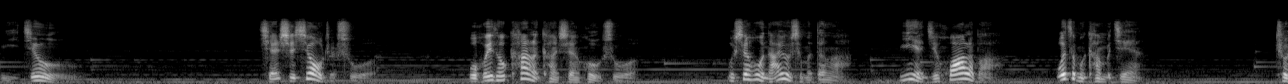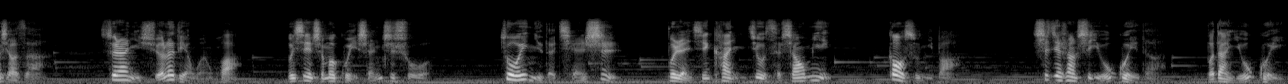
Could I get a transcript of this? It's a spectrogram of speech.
你就……前世笑着说。我回头看了看身后，说。我身后哪有什么灯啊？你眼睛花了吧？我怎么看不见？臭小子，虽然你学了点文化，不信什么鬼神之说，作为你的前世，不忍心看你就此伤命，告诉你吧，世界上是有鬼的，不但有鬼，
